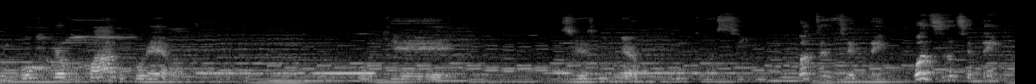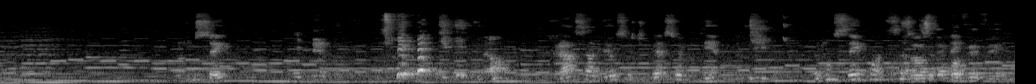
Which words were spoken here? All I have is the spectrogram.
Um pouco preocupado por ela. Porque às vezes me perguntam assim, quantos anos você tem? Quantos anos você tem? Eu não sei. Não, graças a Deus se eu tivesse 80. Eu não sei quantos anos eu tenho.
